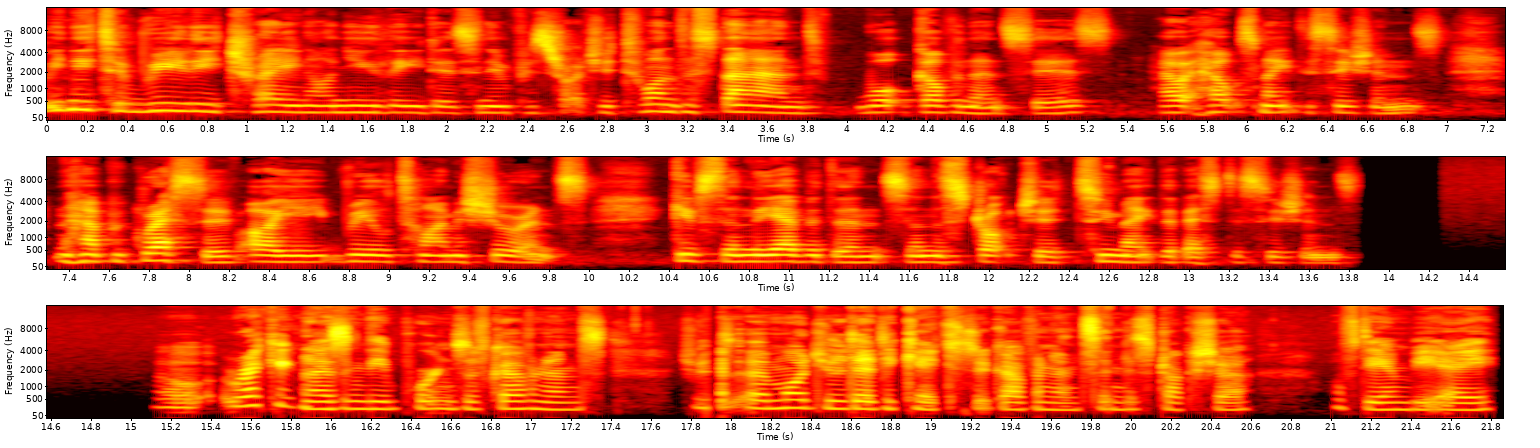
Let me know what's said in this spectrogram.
We need to really train our new leaders in infrastructure to understand what governance is how it helps make decisions, and how progressive, i.e., real time assurance, gives them the evidence and the structure to make the best decisions. Well, recognizing the importance of governance, a module dedicated to governance and the structure of the MBA.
